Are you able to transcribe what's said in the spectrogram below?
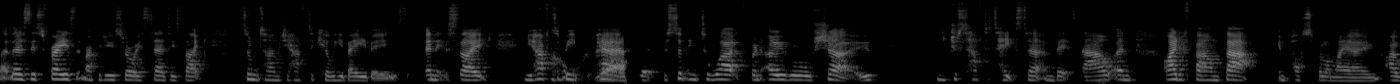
Like there's this phrase that my producer always says. He's like, "Sometimes you have to kill your babies," and it's like you have to be prepared yeah. for, for something to work for an overall show. You just have to take certain bits out, and I'd have found that impossible on my own. I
